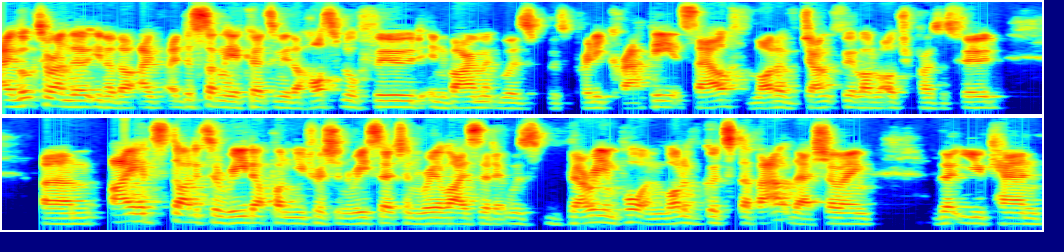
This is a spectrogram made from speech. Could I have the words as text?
I looked around the, you know, the, I, it just suddenly occurred to me the hospital food environment was was pretty crappy itself. A lot of junk food, a lot of ultra processed food. Um, I had started to read up on nutrition research and realized that it was very important. A lot of good stuff out there showing that you can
